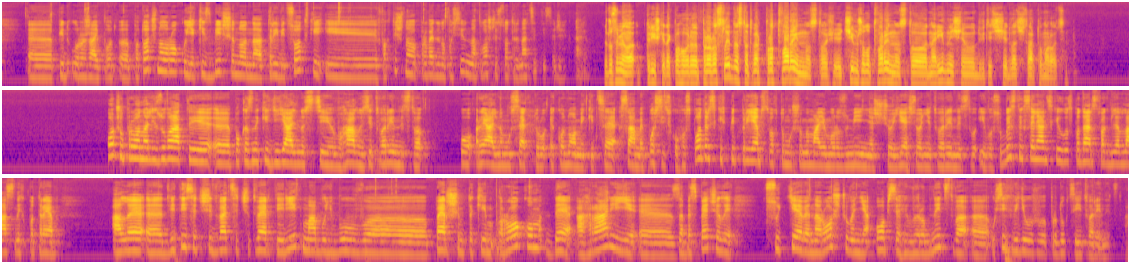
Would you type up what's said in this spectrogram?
під урожай е, поточного року, які збільшено на 3% і фактично проведено посів на площі 113 тисяч гектарів. Зрозуміло, трішки так поговорили про рослинництво, тепер про тваринництво. Чим жило тваринництво на Рівненщині у 2024 році? Хочу проаналізувати е, показники діяльності в галузі тваринництва по реальному сектору економіки. Це саме по сільськогосподарських підприємствах, тому що ми маємо розуміння, що є сьогодні тваринництво і в особистих селянських господарствах для власних потреб. Але е, 2024 рік, мабуть, був е, першим таким роком, де аграрії е, забезпечили суттєве нарощування обсягів виробництва е, усіх видів продукції тваринництва.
